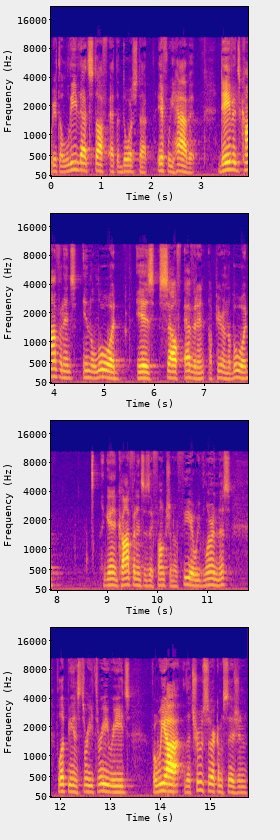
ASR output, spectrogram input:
We have to leave that stuff at the doorstep if we have it. David's confidence in the Lord is self evident up here on the board. Again, confidence is a function of fear. We've learned this. Philippians 3 3 reads, For we are the true circumcision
